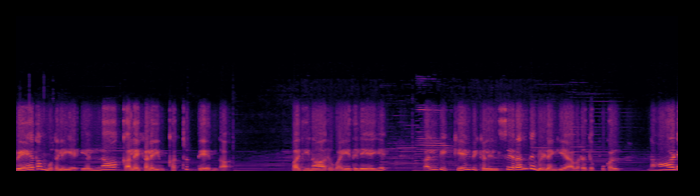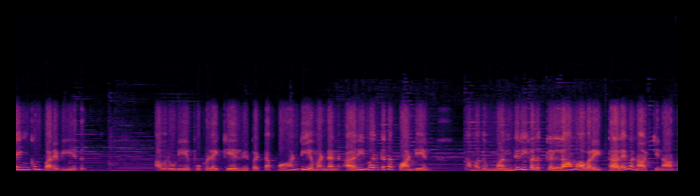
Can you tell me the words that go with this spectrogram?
வேதம் முதலிய எல்லா கலைகளையும் கற்றுத் தேர்ந்தார். பதினாறு வயதிலேயே கல்வி கேள்விகளில் சிறந்து விளங்கிய அவரது புகழ் நாடெங்கும் பரவியது. அவருடைய புகழை கேள்விப்பட்ட பாண்டிய மன்னன் அரிமர்தன பாண்டியன் தமது மந்திரிகளுக்கெல்லாம் அவரை தலைவனாக்கினான்.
